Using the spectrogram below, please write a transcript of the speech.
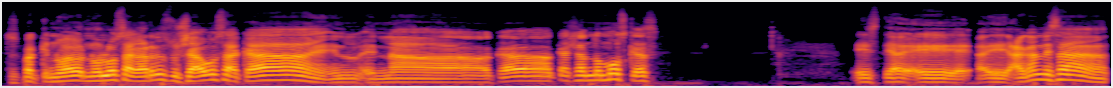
Entonces, para que no, los agarren sus chavos acá en, la, acá cachando moscas, este, eh, eh, hagan esa,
